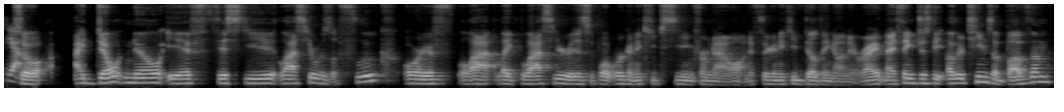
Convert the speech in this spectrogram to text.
Yeah. So I don't know if this year, last year was a fluke, or if la- like last year is what we're going to keep seeing from now on. If they're going to keep building on it, right? And I think just the other teams above them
